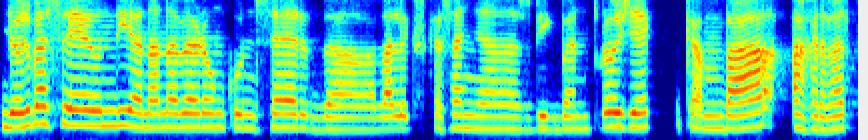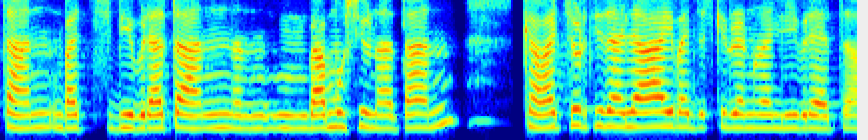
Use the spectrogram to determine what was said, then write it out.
llavors va ser un dia anant a veure un concert de l'Àlex Casanyes Big Band Project que em va agradar tant, vaig vibrar tant, em va emocionar tant, que vaig sortir d'allà i vaig escriure en una llibreta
